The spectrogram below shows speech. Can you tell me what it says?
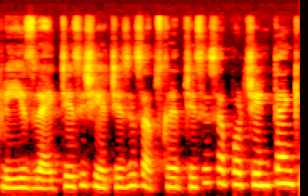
ప్లీజ్ లైక్ చేసి షేర్ చేసి సబ్స్క్రైబ్ చేసి సపోర్ట్ చేయండి. Thank you.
